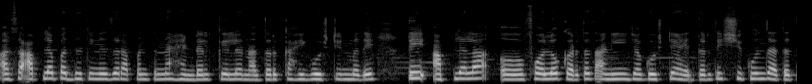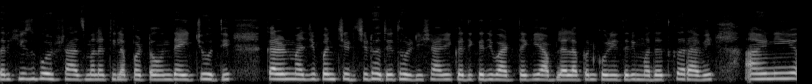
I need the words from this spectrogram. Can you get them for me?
असं आपल्या पद्धतीने जर आपण त्यांना हँडल केलं ना तर काही गोष्टींमध्ये ते आपल्याला फॉलो करतात आणि ज्या गोष्टी आहेत तर ते शिकून जातात. तर हीच गोष्ट आज मला तिला पटवून द्यायची होती. कारण माझी पण चिडचिड होते थोडीशी आणि कधी कधी वाटतं की आपल्याला पण कोणीतरी मदत करावी. आणि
